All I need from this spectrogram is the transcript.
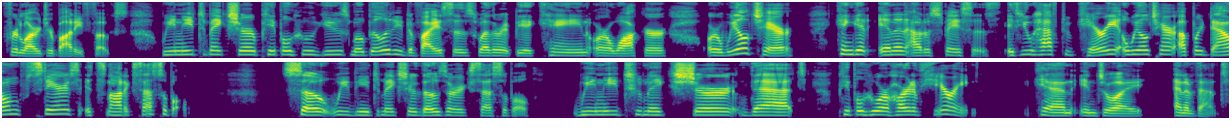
for larger bodied folks. We need to make sure people who use mobility devices, whether it be a cane or a walker or a wheelchair, can get in and out of spaces. If you have to carry a wheelchair up or down stairs, it's not accessible. So we need to make sure those are accessible we need to make sure that people who are hard of hearing can enjoy an event,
